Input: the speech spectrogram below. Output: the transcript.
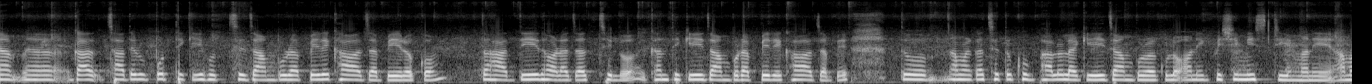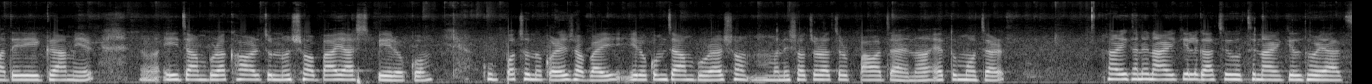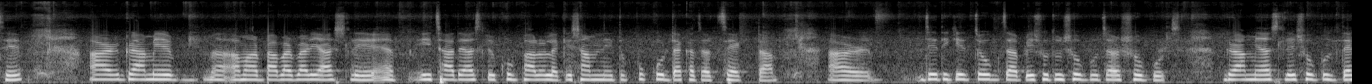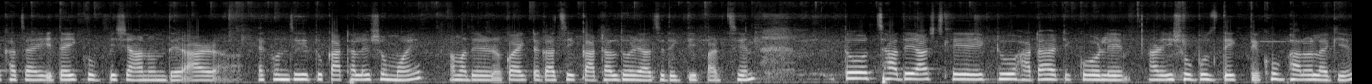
ছাদের উপর থেকেই হচ্ছে জাম্বুরা পেরে খাওয়া যাবে এরকম। তো হাত দিয়ে ধরা যাচ্ছিল। এখান থেকেই জাম্বুরা পেরে খাওয়া যাবে। তো আমার কাছে তো খুব ভালো লাগে এই জাম্বুরাগুলো অনেক বেশি মিষ্টি মানে আমাদের এই গ্রামের এই জাম্বুরা খাওয়ার জন্য সবাই আসবে এরকম। খুব পছন্দ করে সবাই। এরকম জাম্বুরা মানে সচরাচর পাওয়া যায় না, এত মজার। আর এখানে নারকেল গাছে হচ্ছে নারকেল ধরে আছে। আর গ্রামে আমার বাবার বাড়ি আসলে এই ছাদে আসলে খুব ভালো লাগে। সামনে তো পুকুর দেখা যাচ্ছে একটা। আর যেদিকে চোখ যাবে শুধু সবুজ আর সবুজ। গ্রামে আসলে সবুজ দেখা যায়, এটাই খুব বেশি আনন্দের। আর এখন যেহেতু কাঁঠালের সময়, আমাদের কয়েকটা গাছে কাঁঠাল ধরে আছে, দেখতেই পাচ্ছেন। তো ছাদে আসলে একটু হাঁটাহাঁটি করলে আর এই সবুজ দেখতে খুব ভালো লাগে।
